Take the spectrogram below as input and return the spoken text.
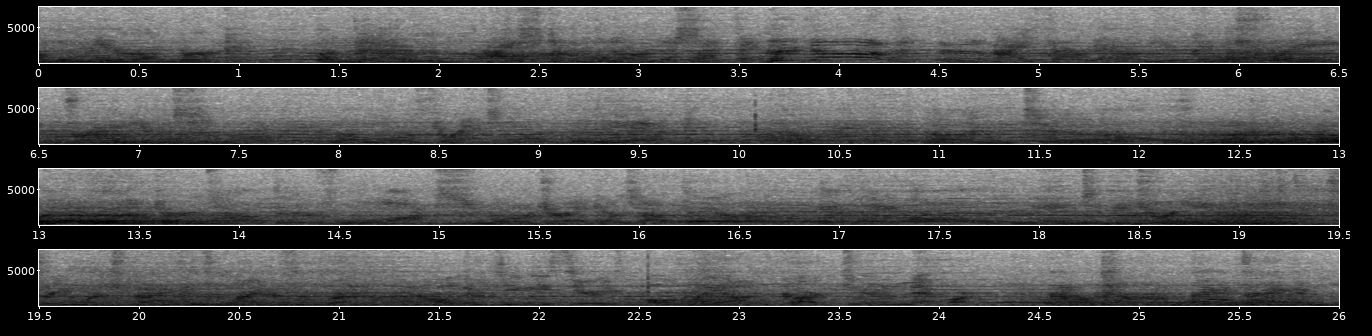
problem here on Berk. But then I stumbled onto something. Pick up! I found out you can train dragons. No more threat. The end. Until... Turns out there's lots more dragons out there. And they all need to be trained. DreamWorks Dragons Riders of Berk, an all-new TV series only on Cartoon Network. Bad dragon.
